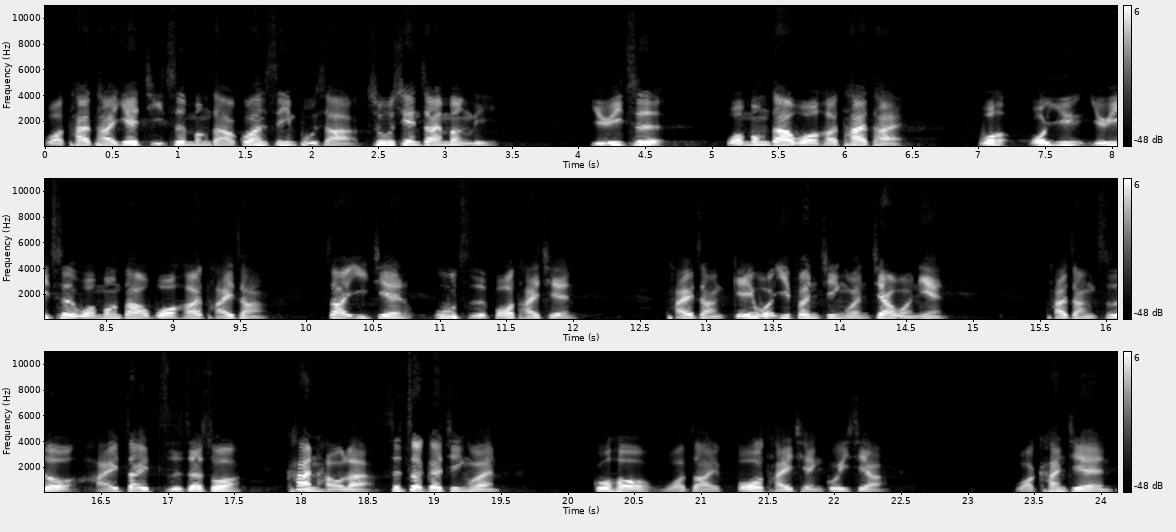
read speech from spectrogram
我太太也几次梦到观世音菩萨出现在梦里。有一次，我梦到我和太太，我我有有一次我梦到我和台长在一间屋子佛台前，台长给我一份经文叫我念，台长之后还在指着说看好了是这个经文。过后我在佛台前跪下，我看见。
